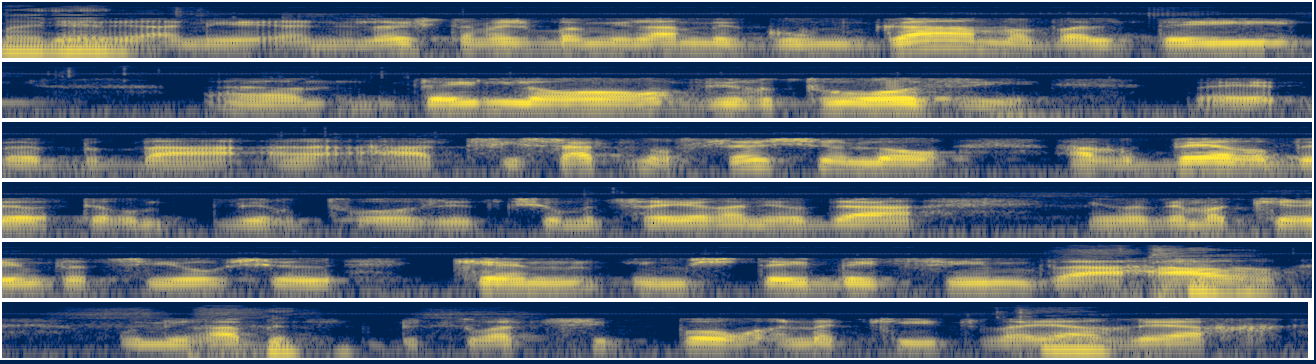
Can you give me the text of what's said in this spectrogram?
מעניין. אני, אני לא אשתמש במילה מגומגם, אבל די, די לא וירטואוזי. התפיסת נושא שלו הרבה הרבה יותר וירטואוזית. כשהוא מצייר, אני יודע, אם אתם מכירים את הציור של קן עם שתי ביצים וההר, כן. הוא נראה בצורת ציפור ענקית, והירח כן.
